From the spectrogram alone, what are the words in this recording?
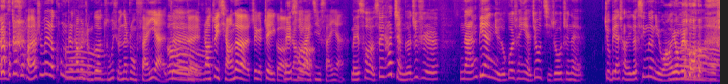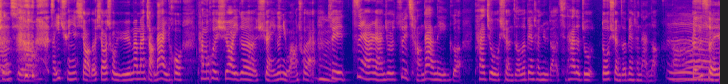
对，就是好像是为了控制他们整个族群的这种繁衍，对对，让最强的这个这一个，然后来继续繁衍。没错，所以它整个就是男变女的过程，也就几周之内就变成了一个新的女王，有没有？神奇啊！一群小的小丑鱼慢慢长大以后，他们会需要一个选一个女王出来，嗯所以自然而然就是最强大的那一个，他就选择了变成女的，其他的就都选择变成男的，嗯跟随。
